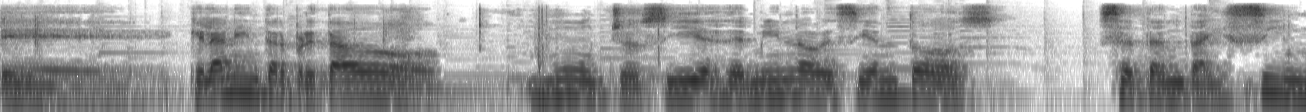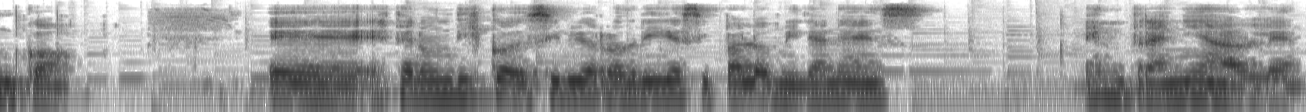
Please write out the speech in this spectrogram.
eh, que la han interpretado muchos, ¿sí? es de 1975. Eh, está en un disco de Silvio Rodríguez y Pablo Milanés, entrañable.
